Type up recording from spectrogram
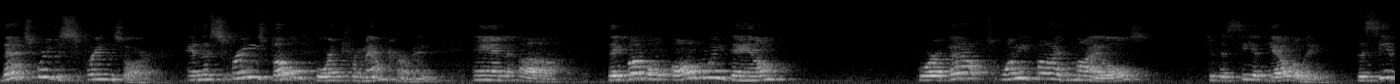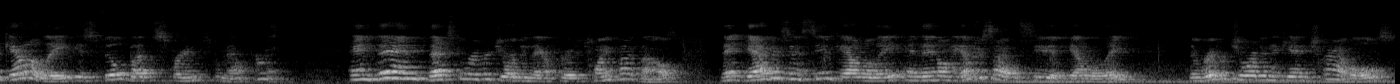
that's where the springs are. And the springs bubble forth from Mount Hermon, and uh, they bubble all the way down for about 25 miles to the Sea of Galilee. The Sea of Galilee is filled by the springs from Mount Hermon. And then, that's the River Jordan there for 25 miles. Then it gathers in the Sea of Galilee, and then on the other side of the Sea of Galilee, the River Jordan again travels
